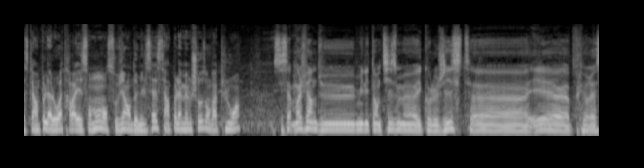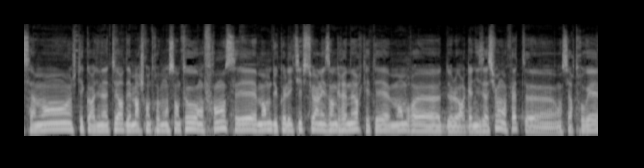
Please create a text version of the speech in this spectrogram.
c'était un la loi Travail et son monde, on se souvient en 2016, c'est un peu la même chose, on va plus loin. Moi, je viens du militantisme écologiste euh, et euh, plus récemment, j'étais coordinateur des marches contre Monsanto en France et membre du collectif Sur les Engraineurs, qui était membre euh, de l'organisation. En fait, on s'est retrouvé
